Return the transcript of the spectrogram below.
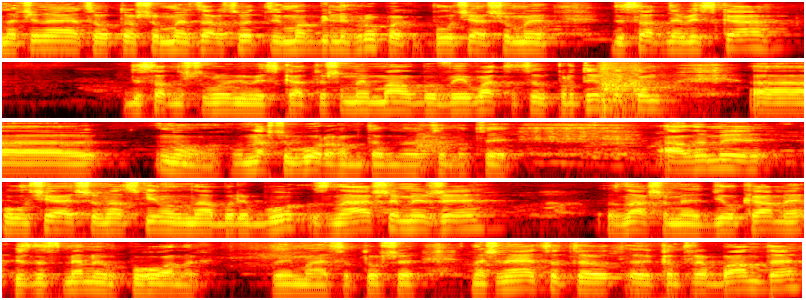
починається те, що ми зараз в цих мобільних групах, виходить, що ми десантні війська, десантно-штурмові війська, то що ми мали би воювати з противником, а, ну, нашим ворогом там на цьому це. Але ми, виходить, що нас кинули на боротьбу з нашими же, з нашими ділками, бізнесменами в погонах займаються. Тому що починається це от, е, контрабанда.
